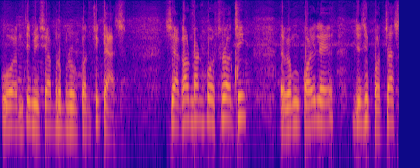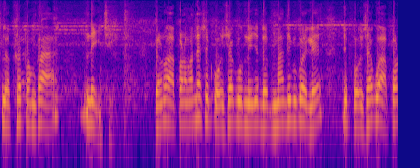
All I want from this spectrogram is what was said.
ପୁଅ ଏମିତି ମିସ୍ ଆପ୍ରୁଭ୍ କରିଛି କ୍ୟାସ୍ ସେ ଆକାଉଣ୍ଟାଣ୍ଟ ପୋଷ୍ଟରେ ଅଛି ଏବଂ କହିଲେ ଯେ ସେ ପଚାଶ ଲକ୍ଷ ଟଙ୍କା ନେଇଛି। ତେଣୁ ଆପଣମାନେ ସେ ପଇସାକୁ ନିଜେ ଦେବମାନ୍ତି ବି କହିଲେ ଯେ ପଇସାକୁ ଆପଣ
